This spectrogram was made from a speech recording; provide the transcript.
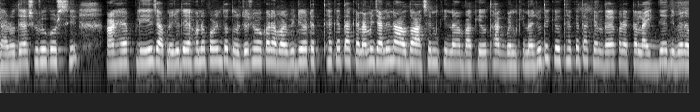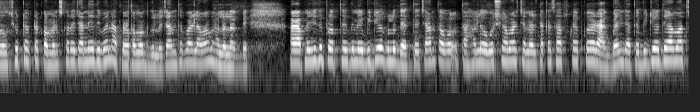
ঝাড়ু দেওয়া শুরু করছি। আর হ্যাঁ প্লিজ আপনি যদি এখনও পর্যন্ত ধৈর্য সহকারে আমার ভিডিওটা থেকে থাকেন, আমি জানি না আদৌ আছেন কি না বা কেউ থাকবেন কি না যদি কেউ থেকে থাকেন, দয়া করে একটা লাইক দিয়ে দিবেন এবং ছোট্ট একটা কমেন্টস করে জানিয়ে দিবেন, আপনার মতামতগুলো জানতে পারলে আমার ভালো লাগবে। আর আপনি যদি প্রত্যেক দিনের ভিডিওগুলো দেখতে চান তাহলে অবশ্যই আমার চ্যানেলটাকে সাবস্ক্রাইব করে রাখবেন, যাতে ভিডিও দেওয়া মাত্র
